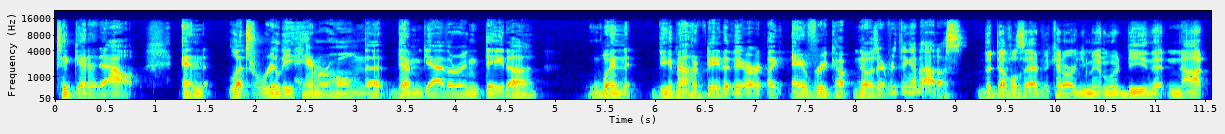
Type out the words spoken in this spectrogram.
to get it out and let's really hammer home that them gathering data when the amount of data they are like every cup knows everything about us." The devil's advocate argument would be that not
